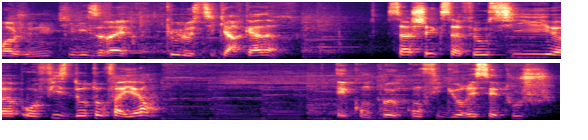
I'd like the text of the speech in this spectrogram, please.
Moi je n'utiliserai que le stick arcade. Sachez que ça fait aussi euh, office d'autofire et qu'on peut configurer ses touches.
